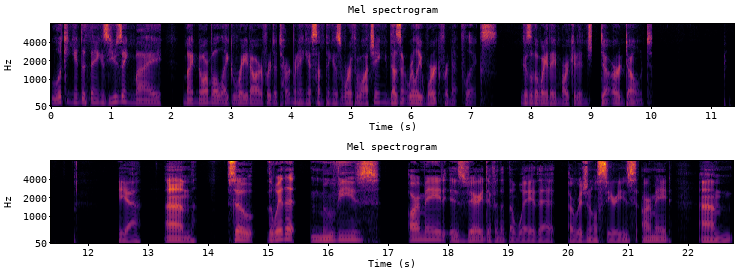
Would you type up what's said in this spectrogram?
looking into things using my my normal like radar for determining if something is worth watching doesn't really work for Netflix because of the way they market and or don't. Yeah. Um so the way that movies are made is very different than the way that original series are made. Um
